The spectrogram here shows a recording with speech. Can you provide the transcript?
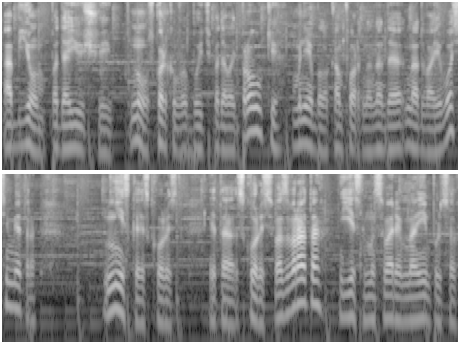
объем подающий, ну, сколько вы будете подавать проволоки. Мне было комфортно на, на 2,8 метра. Низкая скорость это скорость возврата, если мы сварим на импульсах.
